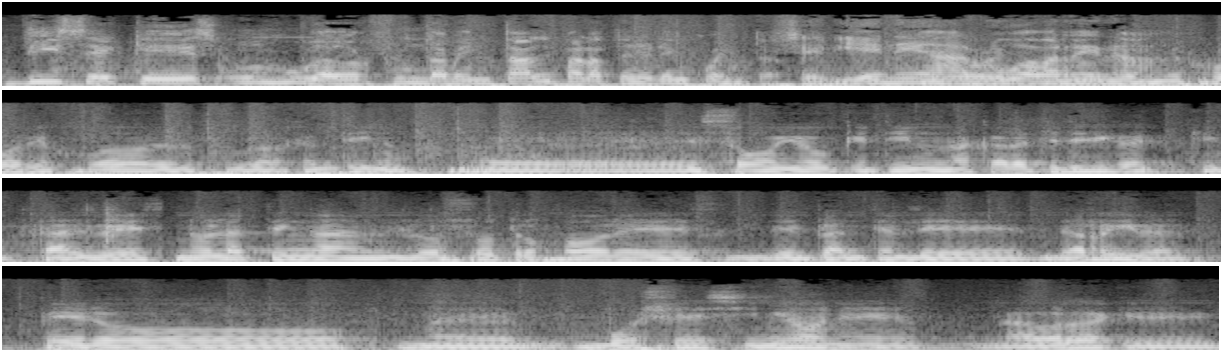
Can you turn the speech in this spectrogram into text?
dice que es un jugador fundamental para tener en cuenta. Se viene a Rúa Uno de los mejores jugadores del fútbol argentino. Eh, es obvio que tiene unas características que tal vez no la tengan los otros jugadores del plantel de, de River. Pero eh, Boyé, Simeone, la verdad que,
